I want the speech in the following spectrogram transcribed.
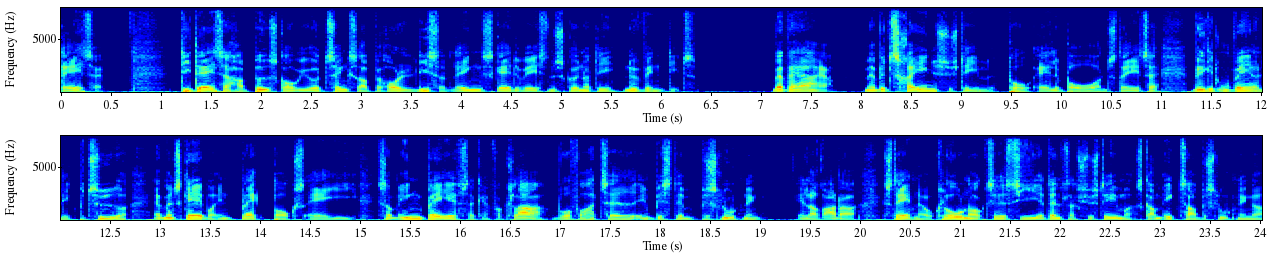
data. De data har Bødskov i øvrigt tænkt sig at beholde lige så længe skattevæsenet skønner det nødvendigt. Hvad værre er, man vil træne systemet på alle borgerens data, hvilket uværligt betyder, at man skaber en black box AI, som ingen bagefter kan forklare, hvorfor har taget en bestemt beslutning. Eller rettere, staten er jo klog nok til at sige, at den slags systemer skam ikke tager beslutninger,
